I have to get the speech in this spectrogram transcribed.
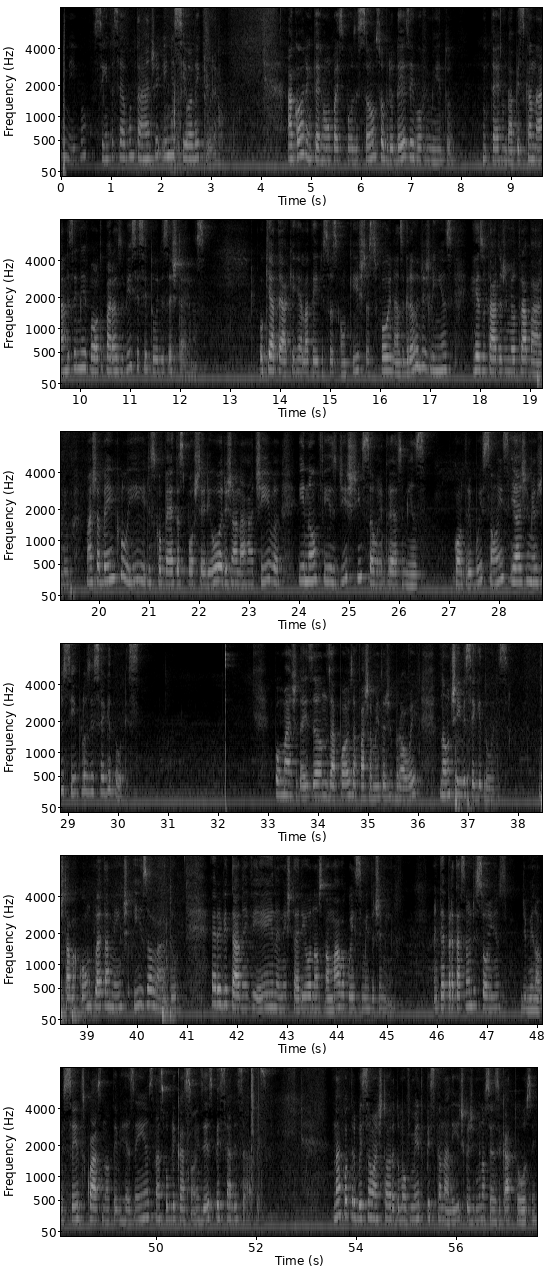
comigo, sinta-se à vontade e inicie a leitura. Agora interrompo a exposição sobre o desenvolvimento interno da psicanálise e me volto para as vicissitudes externas. O que até aqui relatei de suas conquistas foi, nas grandes linhas, resultado de meu trabalho, mas também incluí descobertas posteriores na narrativa e não fiz distinção entre as minhas contribuições e as de meus discípulos e seguidores. Por mais de 10 anos após o afastamento de Broadway, não tive seguidores. Estava completamente isolado. Era evitado em Viena e no exterior não se tomava conhecimento de mim. A interpretação de sonhos de 1900 quase não teve resenhas nas publicações especializadas. Na contribuição à história do movimento psicanalítico de 1914,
